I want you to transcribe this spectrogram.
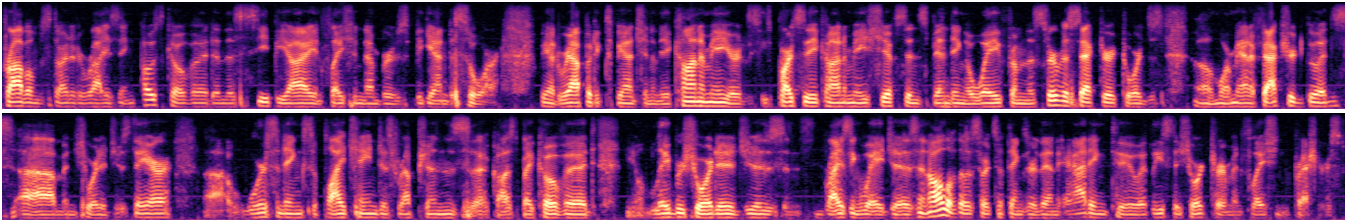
problems started arising post COVID, and the CPI inflation numbers began to soar. We had rapid expansion in the economy, or these parts of the economy, shifts in spending away from the service sector towards uh, more manufactured goods um, and shortages there, uh, worsening supply chain disruptions uh, caused by COVID, you know, labor shortages and rising wages, and all of those sorts of things are then adding to at least the short term inflation pressures.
